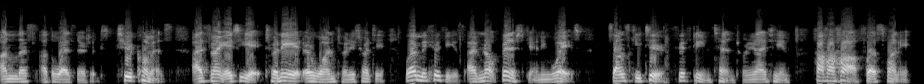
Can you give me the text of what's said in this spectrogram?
unless otherwise noted. Two comments. iSpang88, 2801, 2020. Where are my cookies? I'm not finished gaining weight. Sansky 2, 15, 10, 2019. Ha ha ha, first funny.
